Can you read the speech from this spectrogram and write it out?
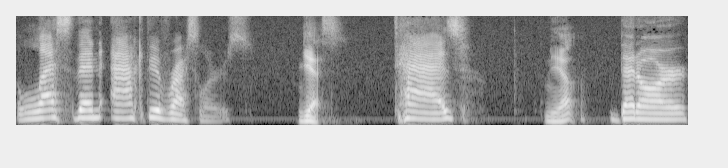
less than active wrestlers, yes. Taz, Yeah. that are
